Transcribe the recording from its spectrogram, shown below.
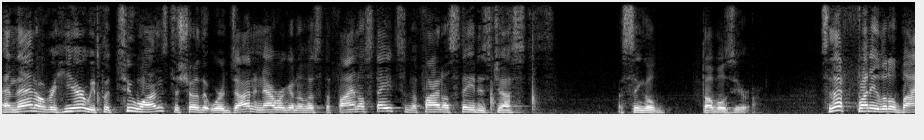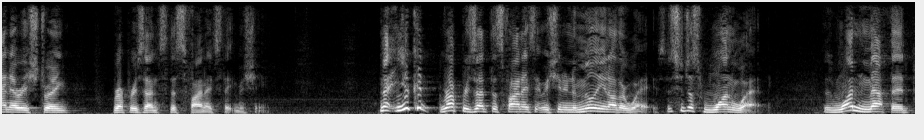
And then over here, we put two ones to show that we're done. And now we're going to list the final states. And the final state is just a single double zero. So that funny little binary string represents this finite state machine. Now, you could represent this finite state machine in a million other ways. This is just one way. There's one method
